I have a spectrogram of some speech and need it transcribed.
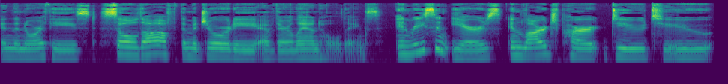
in the Northeast sold off the majority of their land holdings. In recent years, in large part due to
